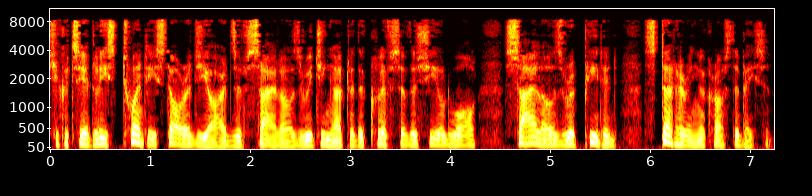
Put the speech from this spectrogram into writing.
She could see at least twenty storage yards of silos reaching out to the cliffs of the shield wall, silos repeated, stuttering across the basin.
